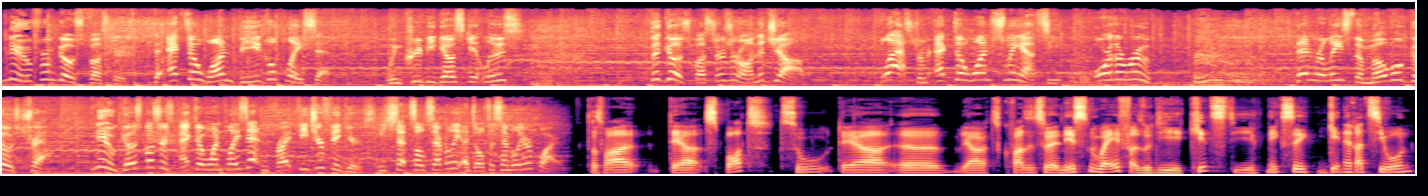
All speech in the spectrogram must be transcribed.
New from Ghostbusters, the Ecto 1 vehicle playset. When creepy ghosts get loose, the Ghostbusters are on the job. Blast from Ecto 1 swing out seat or the roof. Then release the mobile ghost trap. New Ghostbusters Ecto 1 playset and Fright feature figures. Each set sold separately, adult assembly required. Das war der Spot zu der, äh, ja, quasi zu der nächsten Wave, also die Kids, die nächste Generation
